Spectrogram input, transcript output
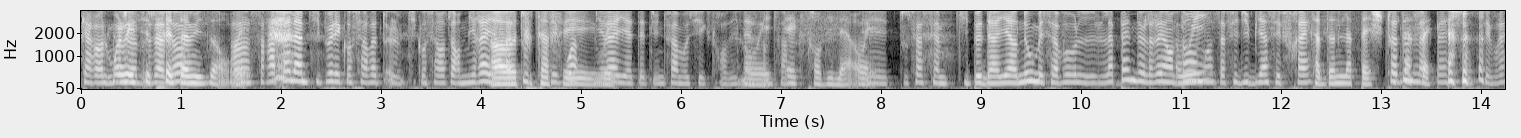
Carole, moi oui, c'est très amusant. Ah, oui. Ça rappelle un petit peu les conservato- le petit conservatoire de Mireille. Ah, enfin, tout à fait, voix. oui. Mireille était une femme aussi extraordinaire Oui, comme ça. extraordinaire. oui. Et tout ça, c'est un petit peu derrière nous, mais ça vaut la peine de le réentendre. Oui. hein. Ça fait du bien, c'est frais. Ça donne la pêche, Ça tout à donne la pêche, c'est vrai.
